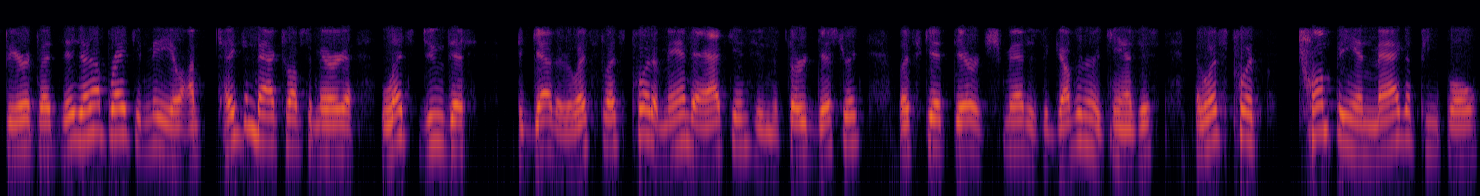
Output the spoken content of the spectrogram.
spirit, but they're not breaking me. I'm taking back Trump's America. Let's do this together. Let's let's put Amanda Adkins in the third district. Let's get Derek Schmidt as the governor of Kansas, and let's put Trumpian MAGA people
